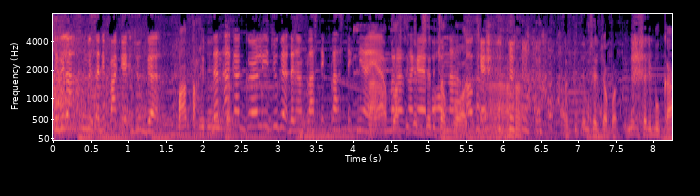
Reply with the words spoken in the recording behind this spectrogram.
Jadi langsung bisa dipakai juga. Patah ini. Dan agak girly juga dengan plastik-plastiknya ya. Ah, plastiknya bisa dicopot. Oke. Ah, plastiknya bisa dicopot. Ini bisa dibuka.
